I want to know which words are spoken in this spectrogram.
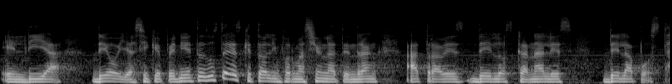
el día de hoy. Así que pendientes de ustedes que toda la información la tendrán a través de los canales de la posta.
